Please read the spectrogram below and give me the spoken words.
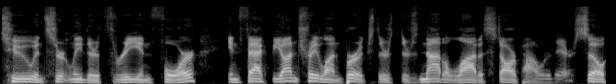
two and certainly their three and four. In fact, beyond Treylon Burks, there's there's not a lot of star power there. So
